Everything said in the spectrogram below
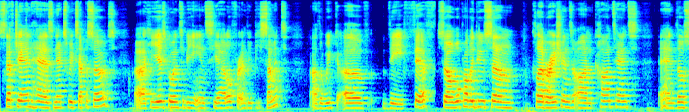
Steef-Jan has next week's episodes. Uh, he is going to be in Seattle for MVP Summit uh, the week of the 5th. So we'll probably do some collaborations on content and those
